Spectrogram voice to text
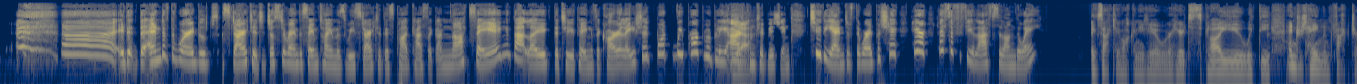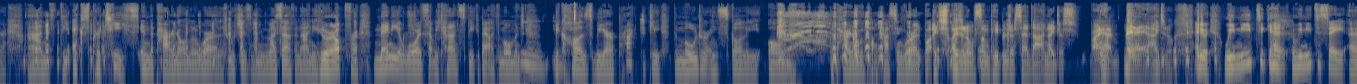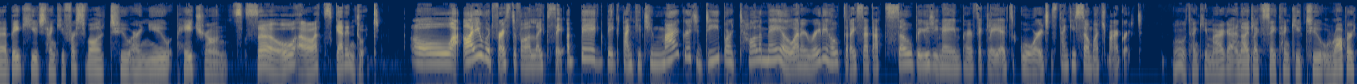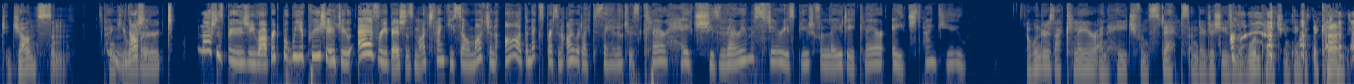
Ah, it, the end of the word started just around the same time as we started this podcast. Like, I'm not saying that like the two things are correlated, but we probably are Yeah. contributing to the end of the world. But sure, here, let's have a few laughs along the way. Exactly what can you do? We're here to supply you with the entertainment factor and the expertise in the paranormal world, which is myself and Annie, who are up for many awards that we can't speak about at the moment mm, mm. because we are practically the Mulder and Scully of the paranormal podcasting world. But I, just, I don't know, some people just said that and I just, I, have, I don't know. Anyway, we need to get, we need to say a big, huge thank you, first of all, to our new patrons. So uh, let's get into it. Oh, I would first of all like to say a big, big thank you to Margaret D. Bartolomeo. And I really hope that I said that so bougie name perfectly. It's gorgeous. Thank you so much, Margaret. Oh, thank you, Marga. And I'd like to say thank you to Robert Johnson. Thank you, not- Robert. Not as bougie, Robert, but we appreciate you every bit as much. Thank you so much. And ah, the next person I would like to say hello to is Claire H. She's a very mysterious, beautiful lady. Claire H. Thank you. I wonder is that Claire and H from Steps and they're just using the one patron thing because they can't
